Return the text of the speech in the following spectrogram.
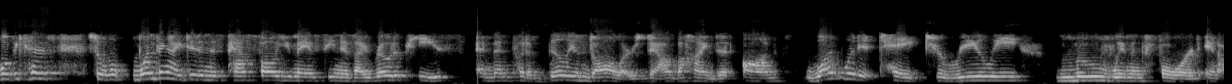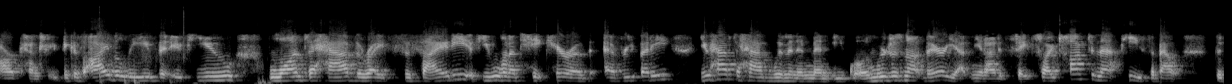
Well, because so one thing I did in this past fall, you may have seen, is I wrote a piece and then put a billion dollars down behind it on what would it take to really move women forward in our country because I believe that if you want to have the right society, if you want to take care of everybody, you have to have women and men equal. And we're just not there yet in the United States. So I talked in that piece about the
